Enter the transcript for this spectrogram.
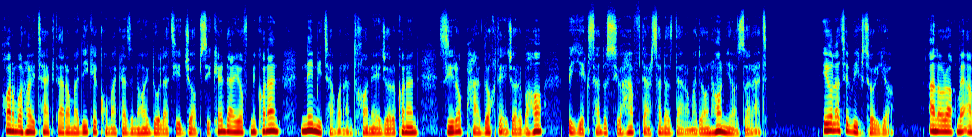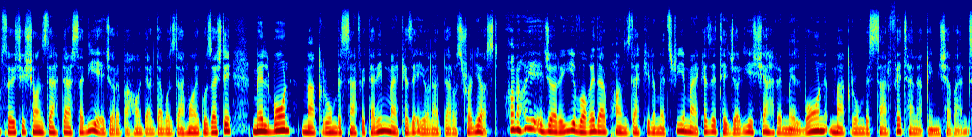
خانوارهای تک درآمدی که کمک هزینه های دولتی JobSeeker دریافت می کنند نمی توانند خانه اجاره کنند زیرا پرداخت اجاره بها به 137 درصد از درآمد آنها نیاز دارد. ایالت ویکتوریا علیرغم افزایش 16 درصدی اجاره بها در 12 ماه گذشته ملبورن مقروم به صرفه ترین مرکز ایالت در استرالیا است خانه های اجاره واقع در 15 کیلومتری مرکز تجاری شهر ملبورن مقروم به صرفه تلقی می شوند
